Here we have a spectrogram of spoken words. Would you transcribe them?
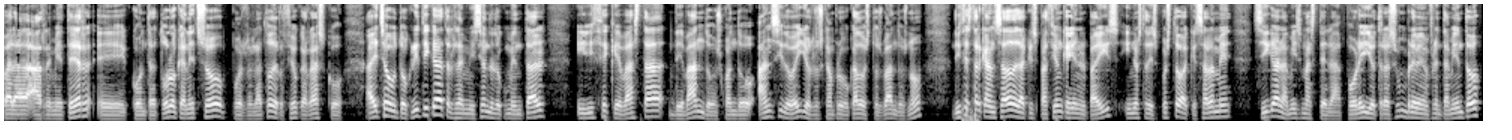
para arremeter eh, contra todo lo que han hecho por el relato de Rocío Carrasco. Ha hecho autocrítica tras la emisión del documental y dice que basta de bandos, cuando han sido ellos los que han provocado estos bandos, ¿no? Dice estar cansado de la crispación que hay en el país y no está dispuesto a que Salame siga la misma estela. Por ello, tras un breve enfrentamiento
